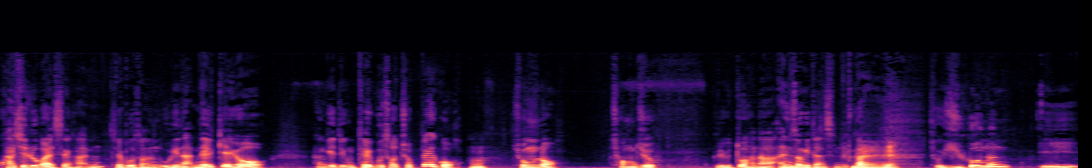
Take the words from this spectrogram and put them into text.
과실로 발생한 재보선은 우린 안 낼게요. 한 게 지금 대구 서초 빼고 음. 종로, 청주 그리고 또 하나 안성이지 않습니까? 네. 저 이거는 이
